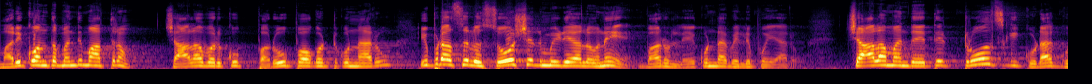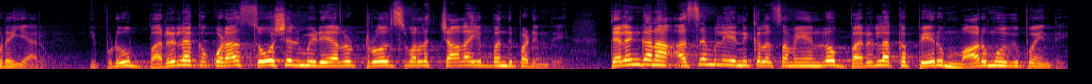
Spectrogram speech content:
మరికొంతమంది మాత్రం చాలా వరకు పరువు పోగొట్టుకున్నారు. ఇప్పుడు అసలు సోషల్ మీడియాలోనే వారు లేకుండా వెళ్ళిపోయారు. చాలామంది అయితే ట్రోల్స్కి కూడా గురయ్యారు. ఇప్పుడు బర్రెలకు కూడా సోషల్ మీడియాలో ట్రోల్స్ వల్ల చాలా ఇబ్బంది పడింది. తెలంగాణ అసెంబ్లీ ఎన్నికల సమయంలో బర్రెలక్క పేరు మారుమోగిపోయింది.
